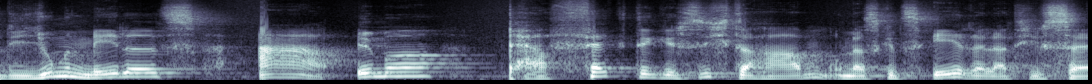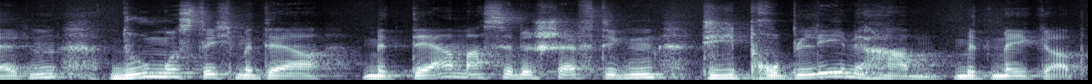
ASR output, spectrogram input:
die jungen Mädels, A, immer perfekte Gesichter haben und das gibt es eh relativ selten. Du musst dich mit der, mit der Masse beschäftigen, die Probleme haben mit Make-up.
